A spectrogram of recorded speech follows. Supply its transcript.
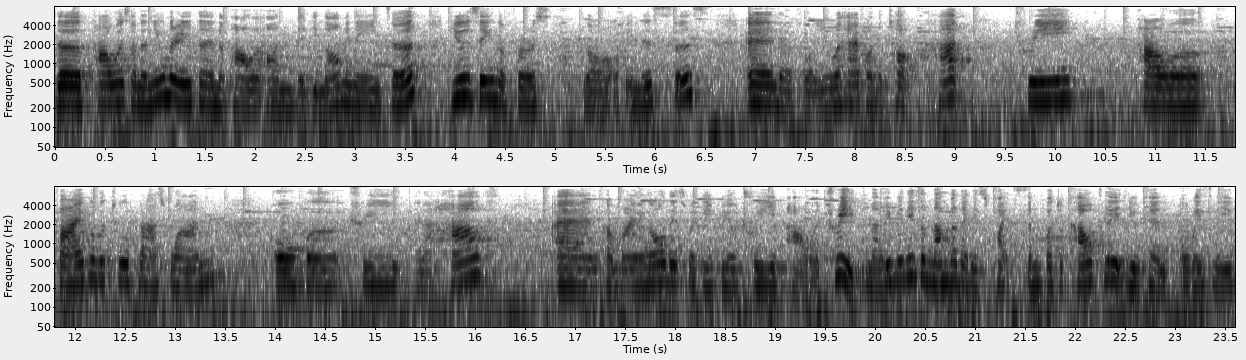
the powers on the numerator and the power on the denominator using the first law of indices. And therefore you will have on the top part 3 power 5 over 2 plus 1 over 3 and a half and combining all this will give you 3 power 3. Now if it is a number that is quite simple to calculate, you can always leave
